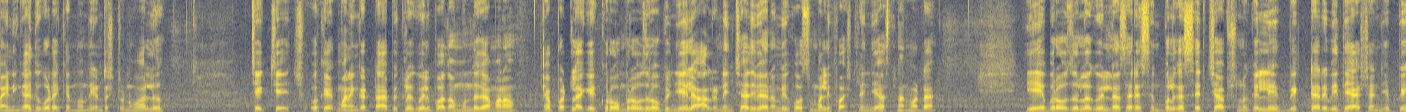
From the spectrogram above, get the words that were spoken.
మైనింగ్ అది కూడా కింద ఉంది ఇంట్రెస్ట్ ఉన్న వాళ్ళు చెక్ చేయొచ్చు. ఓకే మనం ఇంకా టాపిక్లోకి వెళ్ళిపోదాం. ముందుగా మనం ఎప్పట్లాగే క్రోమ్ బ్రౌజర్ ఓపెన్ చేయాలి. ఆల్రెడీ నేను చదివాను మీకోసం మళ్ళీ ఫస్ట్ నేను చేస్తున్నాను అనమాట ఏ బ్రౌజర్లోకి వెళ్ళినా సరే సింపుల్గా సెర్చ్ ఆప్షన్లోకి వెళ్ళి విక్టర్ విత్ యాష్ అని చెప్పి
